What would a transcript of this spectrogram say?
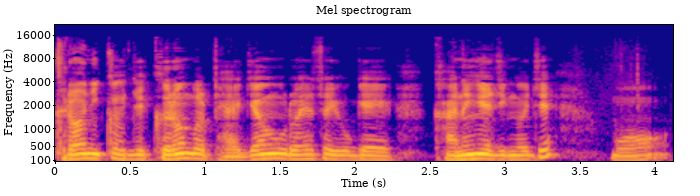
그러니까 이제 그런 걸 배경으로 해서 이게 가능해진 거지 뭐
